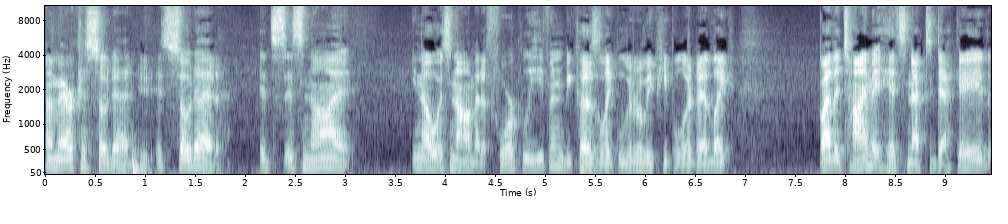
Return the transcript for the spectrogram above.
america's so dead dude. It's so dead. It's it's not you know it's not metaphorically even because like literally people are dead. Like by the time it hits next decade,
